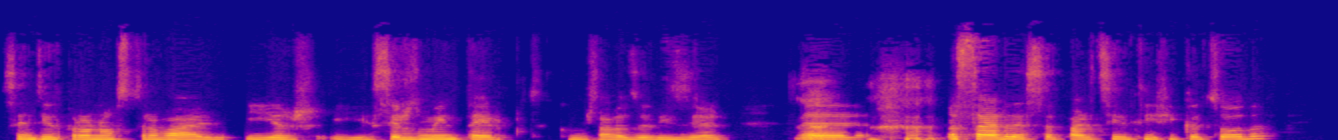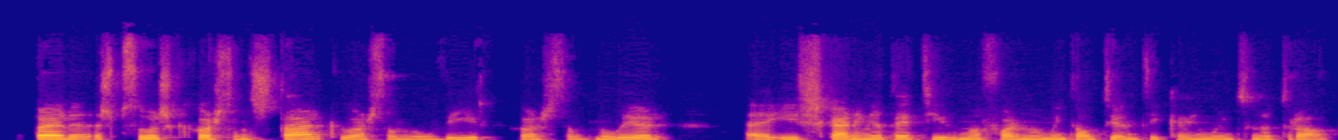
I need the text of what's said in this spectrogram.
sentido para o nosso trabalho e, e seres uma intérprete, como estavas a dizer, é. uh, passar dessa parte científica toda para as pessoas que gostam de estar, que gostam de ouvir, que gostam de ler uh, e chegarem até ti de uma forma muito autêntica e muito natural,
